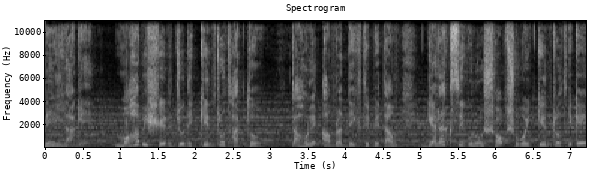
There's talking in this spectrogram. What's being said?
নীল লাগে। মহাবিশ্বের যদি কেন্দ্র থাকতো, তাহলে আমরা দেখতে পেতাম গ্যালাক্সিগুলো সবসময় কেন্দ্র থেকে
